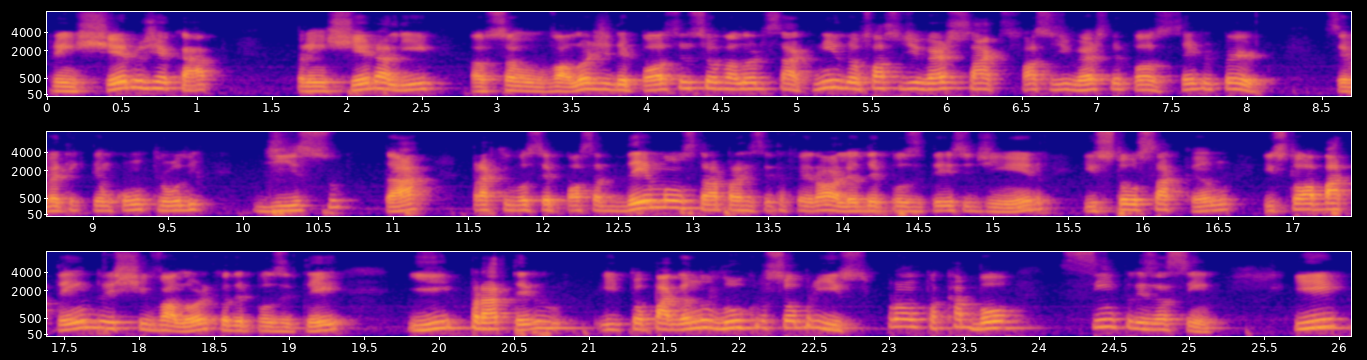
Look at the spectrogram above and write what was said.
preencher o GCAP, preencher ali o seu valor de depósito e o seu valor de saque. Nido, eu faço diversos saques, faço diversos depósitos, sempre perco. Você vai ter que ter um controle disso, tá? Para que você possa demonstrar para a Receita Federal, olha, eu depositei esse dinheiro, estou sacando, estou abatendo este valor que eu depositei e para ter e estou pagando lucro sobre isso. Pronto, acabou, simples assim. E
